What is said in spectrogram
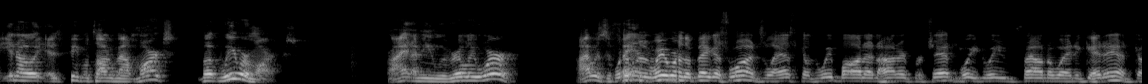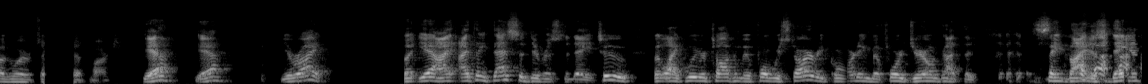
you know, as people talk about marks, but we were marks, right? I mean, we really were. I was a we fan. Were, we were the biggest ones, Les, because we bought it 100%. And we, we found a way to get in because we were marks. Yeah, yeah, you're right. But yeah, I, I, think that's the difference today too. But like we were talking before we started recording, before Gerald got the St. Vitus dance.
